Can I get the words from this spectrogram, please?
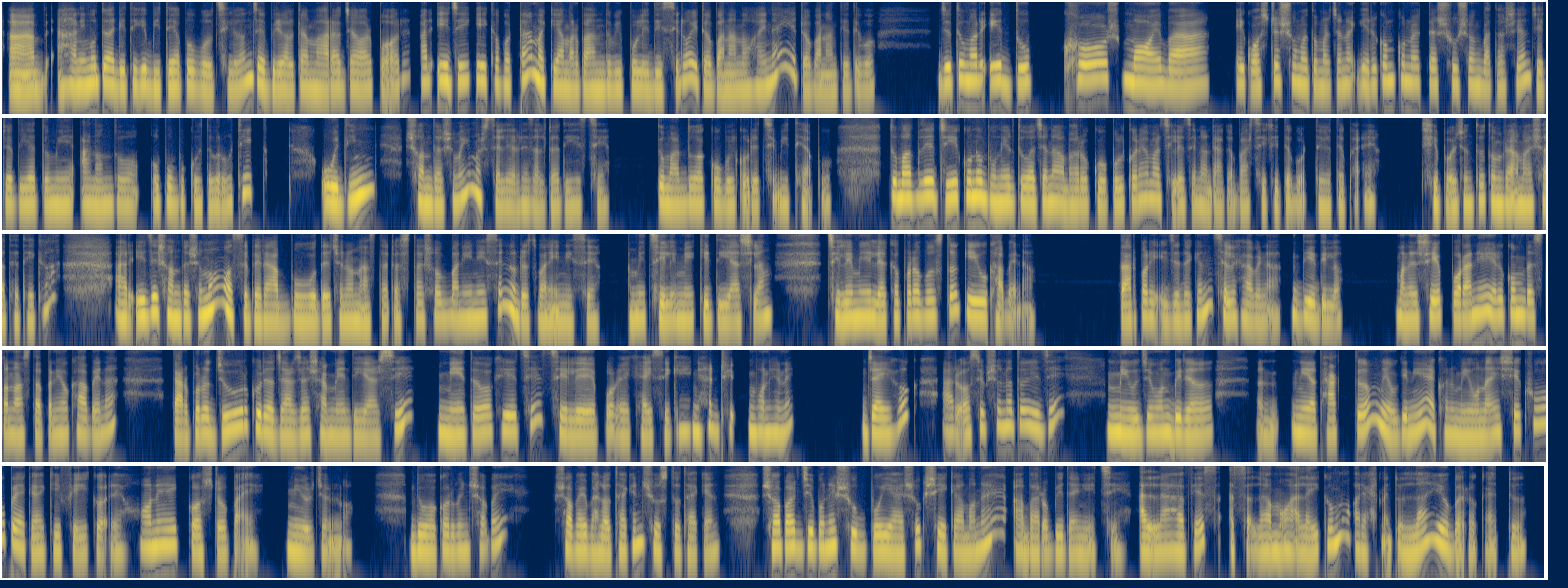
আ হানিমুন আগে থেকে বিথি আপু বলছিলেন যে বিড়ালটা মারা যাওয়ার পর আর এই যে এই কাপড়টা আমাকে আমার বান্ধবী পলি দিছিল। এটা বানানো হয় নাই, এটাও বানাতে দিব। যে তোমার এই দুঃখময় বা এই কষ্টের সময় তোমার যেন এরকম কোনো একটা সুসংবাদ আসে যেটা দিয়ে তুমি আনন্দ উপভোগ করতে পারো। ঠিক ওই দিন সন্ধ্যার সময় আমার ছেলের রেজাল্টটা দিয়েছে। তোমার দোয়া কবুল করেছে বিথি আপু। তোমাদের যেকোনো বোনের দোয়া যেন আবারও কবুল করে আমার ছেলে যেন ঢাকা ভার্সিটিতে ভর্তি হতে পারে। সে পর্যন্ত তোমরা আমার সাথে থেকো। আর এই যে সন্ধ্যার সময় ওয়াসিফের আব্বু ওদের জন্য নাস্তা-টাস্তা সব বানিয়ে নিয়েছে, নুডলস বানিয়ে নিয়েছে আমি ছেলে-মেয়েকে দিয়ে আসলাম। ছেলে-মেয়ে লেখাপড়া বসতো কেউ খাবে না। তারপরে এই যে দেখেন ছেলে খাবে না, দিয়ে দিল। মানে সে পড়া নিয়ে এরকম ব্যস্ত নাস্তা পানিও খাবে না। তারপরও জোর করে যার, যার সামনে দিয়ে আসছি। মেয়ে তো খেয়েছে, ছেলে পরে খাইছে কিনা ঠিক মনে নেই। যাই হোক, আর অসিফ সোনা তো এই যে মিউ যেমন বিড়াল নিয়ে থাকতো, মিউকে নিয়ে এখন মিউ নাই। সে খুব একাকী ফিল করে। অনেক কষ্ট পায় মিউর জন্য। দোয়া করবেন সবাই। সবাই ভালো থাকেন, সুস্থ থাকেন। সবার জীবনে সুখ বই আসুক সেই কামনায় আবারও বিদায় নিচ্ছি। আল্লাহ হাফেজ। আসসালামু আলাইকুম আ রহমতুল্লাহ।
